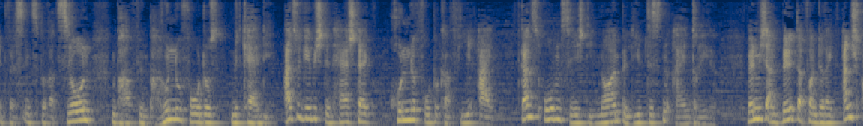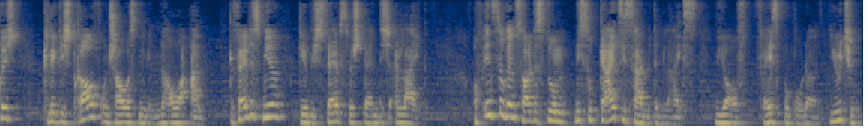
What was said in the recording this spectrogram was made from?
etwas Inspiration ein paar, für ein paar Hundefotos mit Candy. Also gebe ich den Hashtag Hundefotografie ein. Ganz oben sehe ich die neun beliebtesten Einträge. Wenn mich ein Bild davon direkt anspricht, klicke ich drauf und schaue es mir genauer an. Gefällt es mir, gebe ich selbstverständlich ein Like. Auf Instagram solltest du nicht so geizig sein mit den Likes wie auf Facebook oder YouTube.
